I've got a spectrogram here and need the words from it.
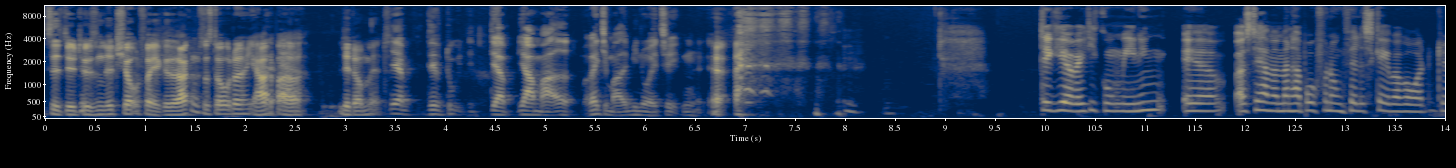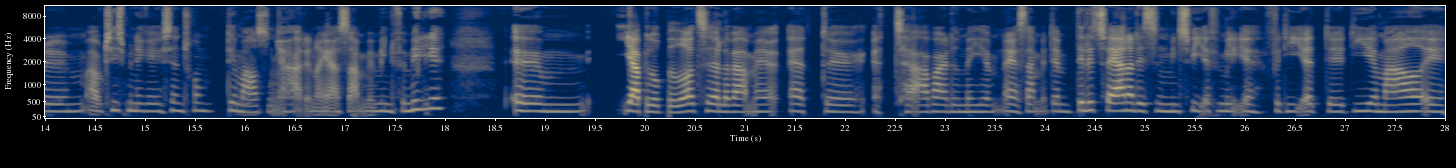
så det, det er jo sådan lidt sjovt, for jeg kan sagtens forstå det. Jeg har det bare ja. lidt omvendt. Ja, det, du, jeg, jeg er meget, rigtig meget i minoriteten. Ja. Det giver rigtig god mening. Øh, også det her med, at man har brug for nogle fællesskaber, hvor øh, autismen ikke er i centrum. Det er meget sådan, jeg har det, når jeg er sammen med min familie. Øh, jeg er blevet bedre til at lade være med at, øh, at tage arbejdet med hjem, når jeg er sammen med dem. Det er lidt sværere, når det er sådan min svigerfamilie, fordi at øh, de er meget øh,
